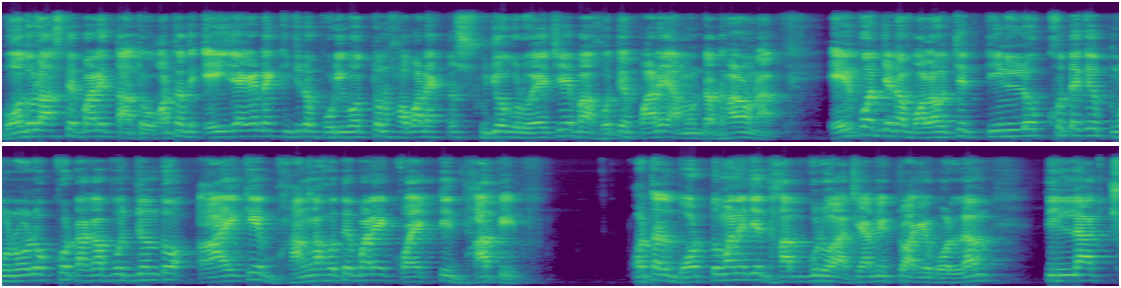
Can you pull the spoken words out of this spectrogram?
বদল আসতে পারে তাতেও। অর্থাৎ এই জায়গাটা কিছুটা পরিবর্তন হবার একটা সুযোগ রয়েছে বা হতে পারে এমনটা ধারণা। এরপর যেটা বলা হচ্ছে, তিন লক্ষ থেকে পনেরো লক্ষ টাকা পর্যন্ত আয়কে ভাঙা হতে পারে কয়েকটি ধাপে। অর্থাৎ বর্তমানে যে ধাপগুলো আছে, আমি একটু আগে বললাম, তিন লাখ, ছ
